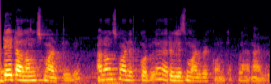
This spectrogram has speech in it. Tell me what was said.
ಡೇಟ್ ಅನೌನ್ಸ್ ಮಾಡ್ತೀವಿ. ಅನೌನ್ಸ್ ಮಾಡಿದ ಕೂಡಲೇ ರಿಲೀಸ್ ಮಾಡಬೇಕು ಅಂತ ಪ್ಲಾನ್ ಆಗಿದೆ.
